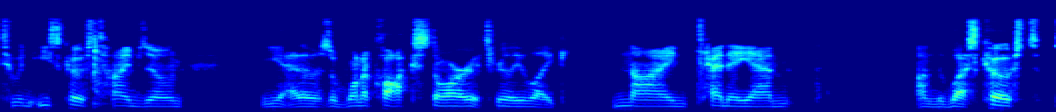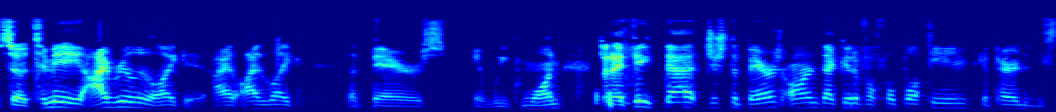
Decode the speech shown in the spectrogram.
to an East Coast time zone. Yeah, there was a one o'clock start. It's really like 9, 10 a.m. on the West Coast. So to me, I really like it. I, I like the Bears in week one. But I think that just the Bears aren't that good of a football team compared to these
